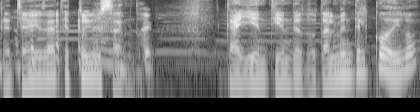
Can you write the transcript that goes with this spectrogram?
¿Cachai? O sea, te estoy usando. Sí. Calle entiende totalmente el código,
